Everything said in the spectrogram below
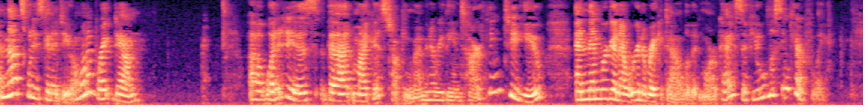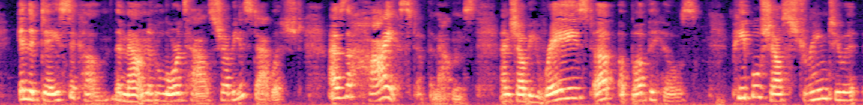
And that's what he's going to do. I want to break down uh, what it is that Micah is talking about. I'm going to read the entire thing to you and then we're going to we're going to break it down a little bit more, okay? So if you will listen carefully. In the days to come, the mountain of the Lord's house shall be established as the highest of the mountains, and shall be raised up above the hills. People shall stream to it,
